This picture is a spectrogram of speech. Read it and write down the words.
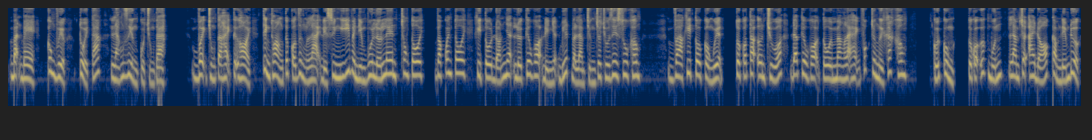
bạn bè, công việc, tuổi tác, láng giềng của chúng ta. Vậy chúng ta hãy tự hỏi, thỉnh thoảng tôi có dừng lại để suy nghĩ về niềm vui lớn lên trong tôi và quanh tôi khi tôi đón nhận lời kêu gọi để nhận biết và làm chứng cho Chúa Giêsu không? Và khi tôi cầu nguyện, tôi có tạ ơn Chúa đã kêu gọi tôi mang lại hạnh phúc cho người khác không? Cuối cùng, tôi có ước muốn làm cho ai đó cảm nếm được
